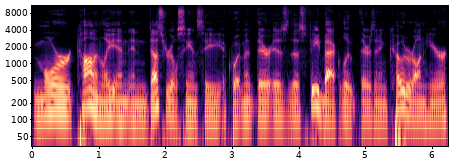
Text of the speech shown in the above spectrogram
more commonly in, in industrial CNC equipment, there is this feedback loop. There's an encoder on here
